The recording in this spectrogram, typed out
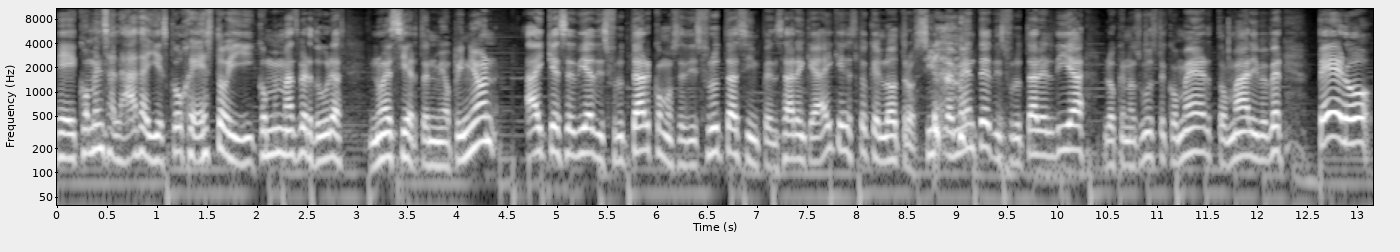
eh, come ensalada y escoge esto y come más verduras. No es cierto, en mi opinión. Hay que ese día disfrutar como se disfruta sin pensar en que hay que esto que el otro. Simplemente disfrutar el día, lo que nos guste comer, tomar y beber. Pero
